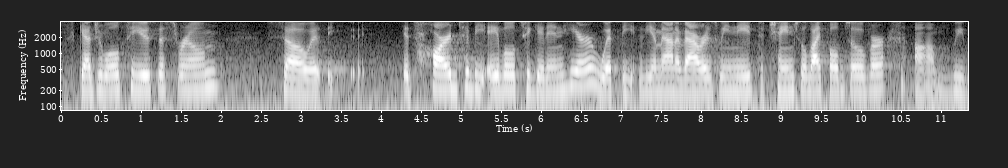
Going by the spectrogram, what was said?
schedule to use this room. So it, it's hard to be able to get in here with the, the amount of hours we need to change the light bulbs over. Um, we've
